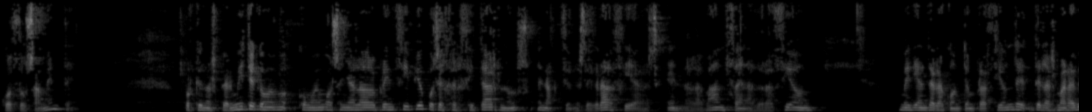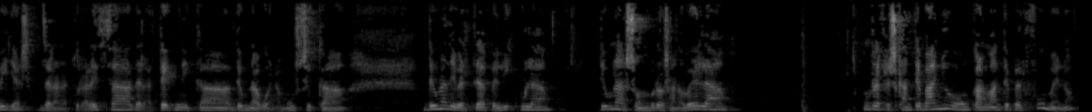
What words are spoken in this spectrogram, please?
gozosamente, porque nos permite, como, hemos señalado al principio, pues ejercitarnos en acciones de gracias, en alabanza, en adoración, mediante la contemplación de, de las maravillas de la naturaleza, de la técnica, de una buena música, de una divertida película, de una asombrosa novela, un refrescante baño o un calmante perfume, ¿no?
